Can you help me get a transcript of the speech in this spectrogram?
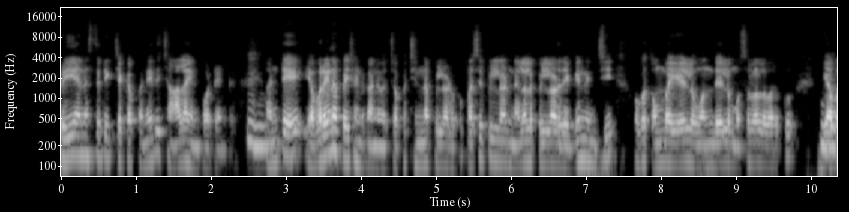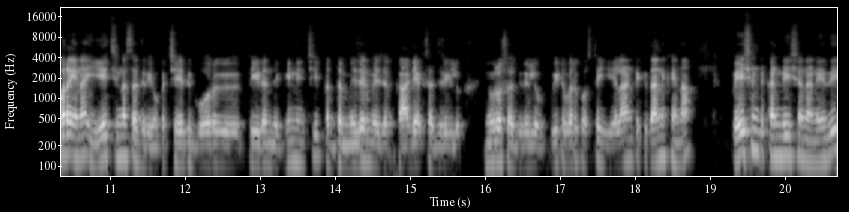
ప్రీ అనస్థెటిక్ చెకప్ అనేది చాలా ఇంపార్టెంట్. అంటే ఎవరైనా పేషెంట్ కానివచ్చు ఒక చిన్న పిల్లాడు ఒక పసి పిల్లాడు నెలల పిల్లాడు దగ్గర నుంచి ఒక తొంభై ఏళ్ళు వందేళ్ళు ముసలోళ్ళ వరకు. ఎవరైనా ఏ చిన్న సర్జరీ ఒక చేతి గోరు తీయడం దగ్గర నుంచి పెద్ద మేజర్ మేజర్ కార్డియాక్ సర్జరీలు న్యూరో సర్జరీలు వీటి వరకు వస్తే ఎలాంటి దానికైనా పేషెంట్ కండిషన్ అనేది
